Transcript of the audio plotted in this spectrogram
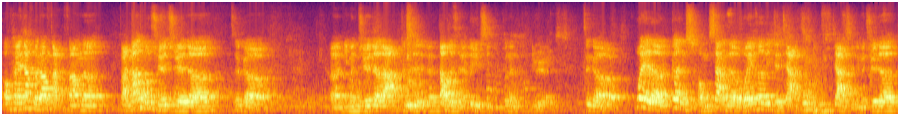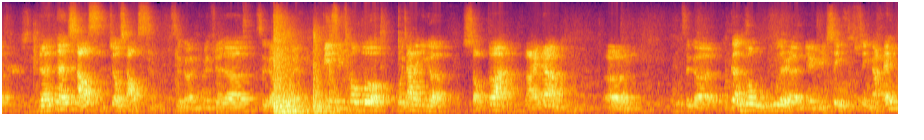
OK，那回到反方呢？反方同学觉得这个，呃，你们觉得啦，就是道德者的律己不能律人。这个为了更崇尚的威慑力的价值，价值，你们觉得人能少死就少死。这个你们觉得这个我们必须透过国家的一个手段来让，呃。这个更多无辜的人免于性性啊哎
